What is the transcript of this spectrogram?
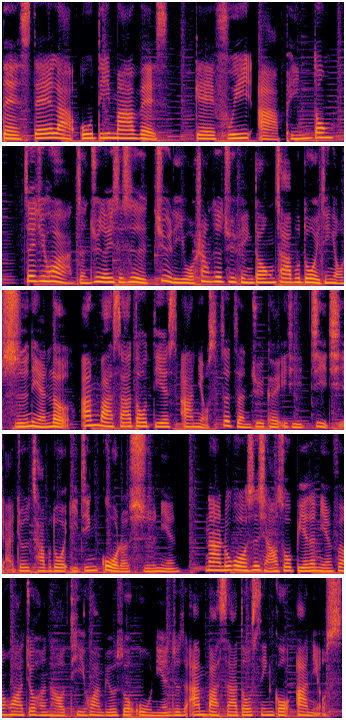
desde la última vez que fui a Pingtung. 这句话整句的意思是，距离我上次去屏东差不多已经有十年了。Han pasado diez años，这整句可以一起记起来，就是差不多已经过了十年。那如果是想要说别的年份的话，就很好替换，比如说五年就是 Han pasado cinco años。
